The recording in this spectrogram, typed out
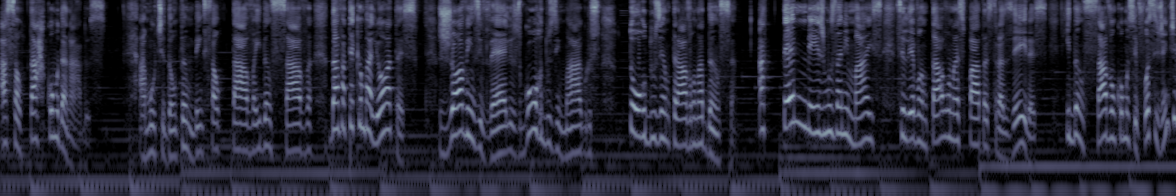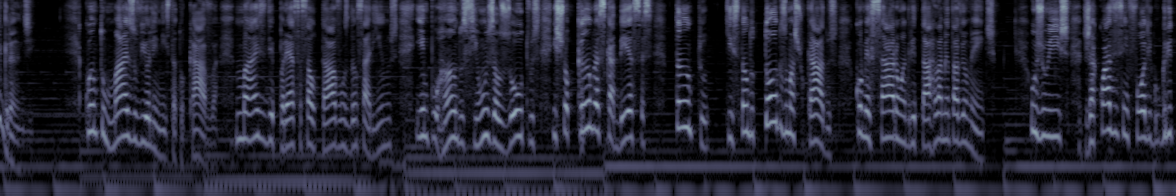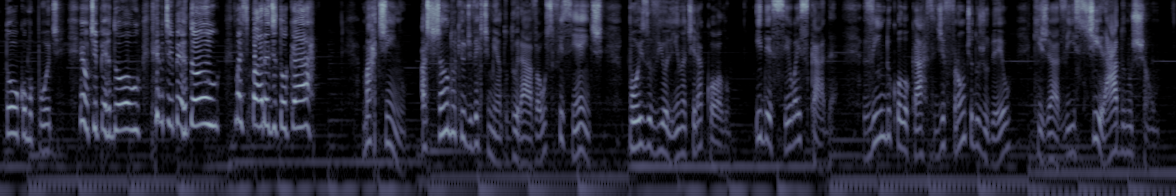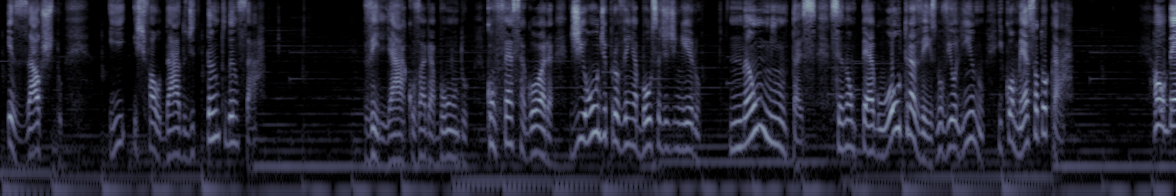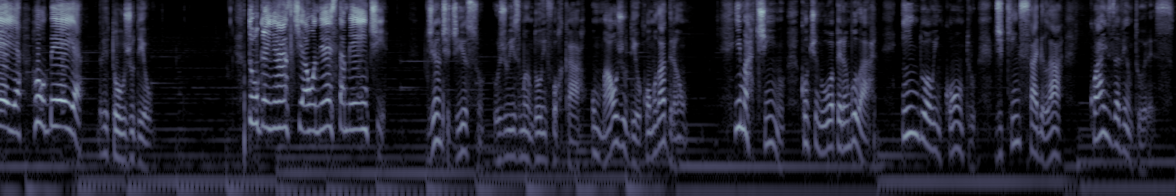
a saltar como danados. A multidão também saltava e dançava, dava até cambalhotas. Jovens e velhos, gordos e magros, todos entravam na dança, Até mesmo os animais se levantavam nas patas traseiras e dançavam como se fosse gente grande. Quanto mais o violinista tocava, mais depressa saltavam os dançarinos e empurrando-se uns aos outros e chocando as cabeças, tanto que, estando todos machucados, começaram a gritar lamentavelmente. O juiz, já quase sem fôlego, gritou como pôde: Eu te perdoo, eu te perdoo, mas para de tocar. Martinho, achando que o divertimento durava o suficiente, pôs o violino a tiracolo e desceu a escada, vindo colocar-se de frente do judeu que já havia estirado no chão, exausto e esfaldado de tanto dançar. Velhaco, vagabundo, confessa agora de onde provém a bolsa de dinheiro. Não mintas, senão pego outra vez no violino e começo a tocar. Roubeia, roubeia! gritou o judeu. Tu ganhaste-a honestamente! Diante disso, o juiz mandou enforcar o mau judeu como ladrão. E Martinho continuou a perambular, indo ao encontro de quem sabe lá quais aventuras.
